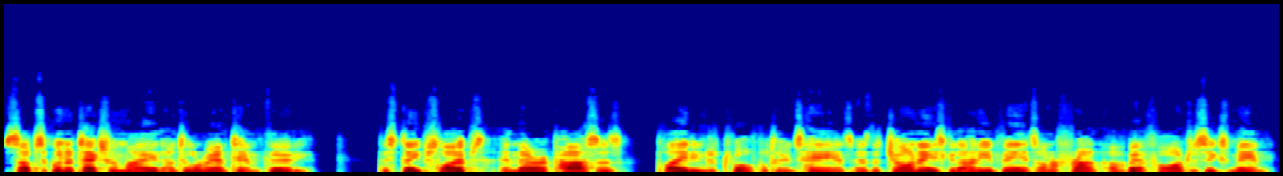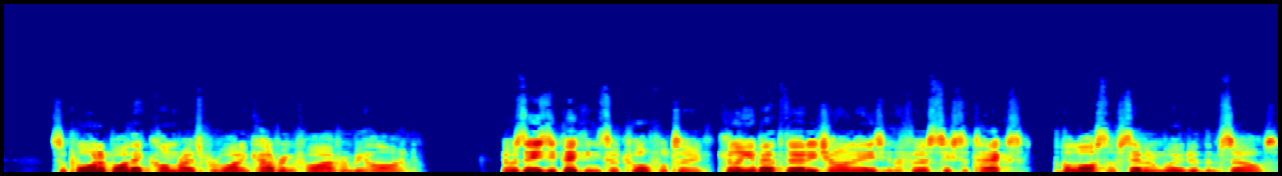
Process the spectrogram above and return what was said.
subsequent attacks were made until around 10.30. The steep slopes and narrow passes played into 12 Platoon's hands, as the Chinese could only advance on a front of about five to six men, supported by their comrades providing covering fire from behind. It was easy pickings for 12 Platoon, killing about 30 Chinese in the first six attacks, for the loss of seven wounded themselves.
